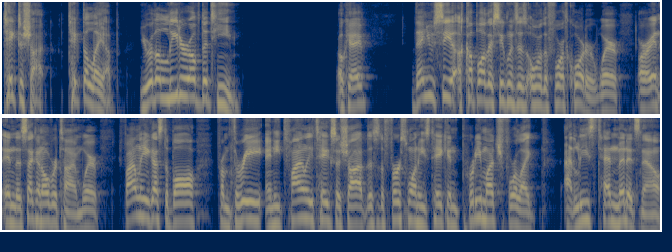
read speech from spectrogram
Take the shot, take the layup. You're the leader of the team. Okay. Then you see a couple other sequences over the fourth quarter where, or in, in the second overtime, where finally he gets the ball from three and he finally takes a shot. This is the first one he's taken pretty much for like at least 10 minutes now.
